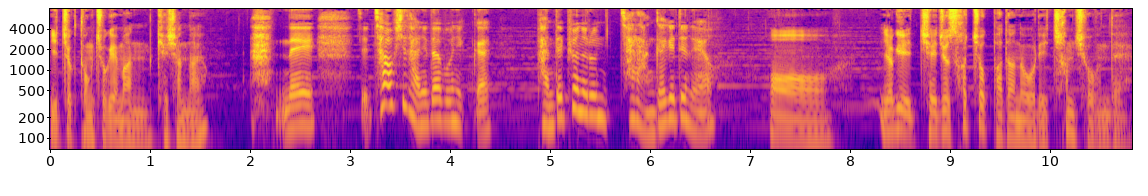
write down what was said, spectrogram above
이쪽 동쪽에만 계셨나요? 네, 이제 차 없이 다니다 보니까 반대편으로는 잘안 가게 되네요. 어, 여기 제주 서쪽 바다 노을이 참 좋은데.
